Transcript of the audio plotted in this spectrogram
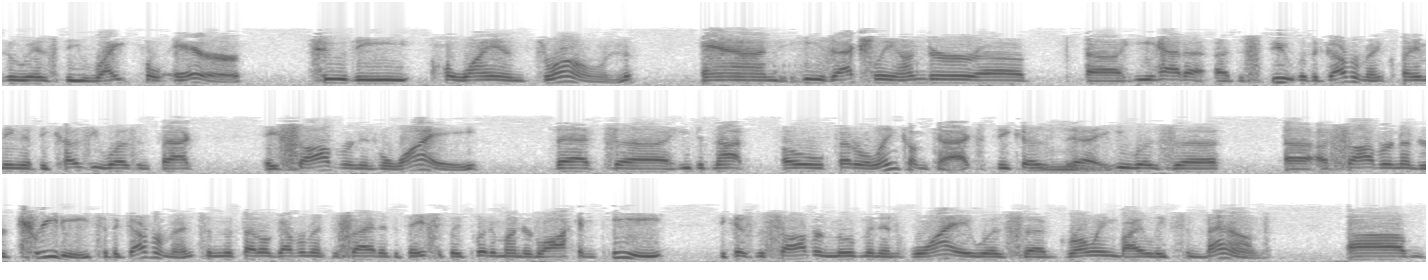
who is the rightful heir to the Hawaiian throne, and he's actually under. Uh, uh, he had a, a dispute with the government, claiming that because he was in fact a sovereign in Hawaii, that uh, he did not owe federal income tax because uh, he was uh, uh, a sovereign under treaty to the government, and the federal government decided to basically put him under lock and key because the sovereign movement in Hawaii was uh, growing by leaps and bounds. Um,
